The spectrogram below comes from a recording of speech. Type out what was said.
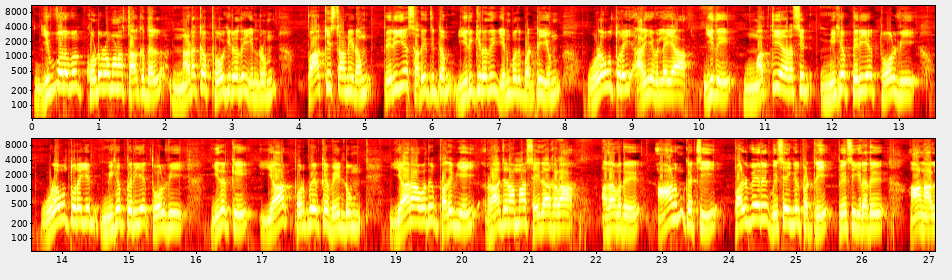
இவ்வளவு கொடூரமான தாக்குதல் நடக்கப் போகிறது என்றும் பாகிஸ்தானிடம் பெரிய சதித்திட்டம் இருக்கிறது என்பது பற்றியும் உளவுத்துறை அறியவில்லையா? இது மத்திய அரசின் மிகப்பெரிய தோல்வி உளவுத்துறையின் மிகப்பெரிய தோல்வி. இதற்கு யார் பொறுப்பேற்க வேண்டும்? யாராவது பதவியை ராஜினாமா செய்தார்களா? அதாவது ஆளும் கட்சி பல்வேறு விஷயங்கள் பற்றி பேசுகிறது. ஆனால்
